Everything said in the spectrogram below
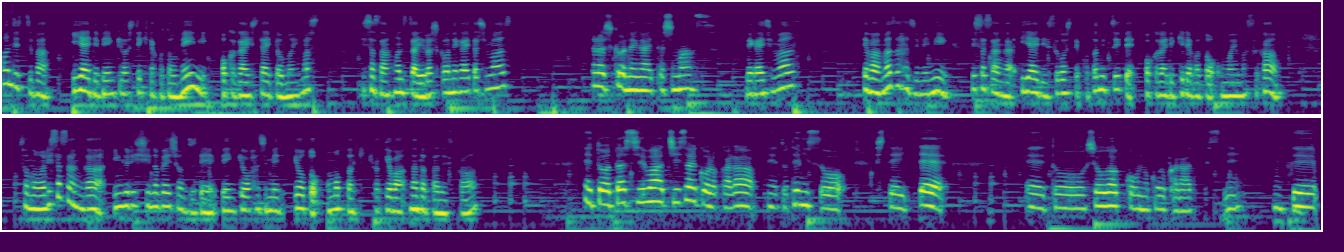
本日は EI で勉強してきたことをメインにお伺いしたいと思います。リサさん、本日はよろしくお願いいたします。よろしくお願いいたします。お願いします。では、まずはじめに、リサさんが EI で過ごしたことについてお伺いできればと思いますが、そのリサさんが English Innovations で勉強を始めようと思ったきっかけは何だったんですか？えっと、私は小さい頃から、えっと、テニスをしていて、えっと、小学校の頃からですね。うん、で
